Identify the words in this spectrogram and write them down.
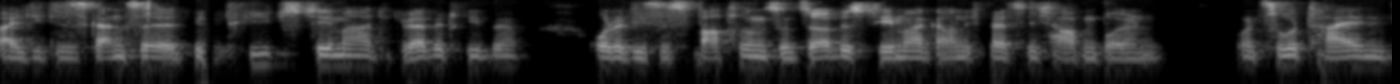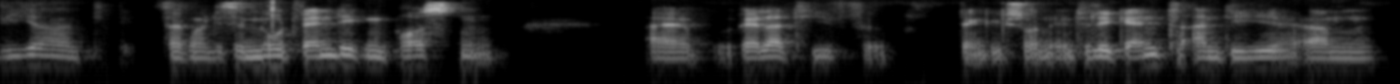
weil die dieses ganze Betriebsthema, die Gewerbetriebe oder dieses Wartungs- und Service-Thema gar nicht bei sich haben wollen. Und so teilen wir, sag mal, diese notwendigen Posten äh, relativ, denke ich schon, intelligent an die ähm,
